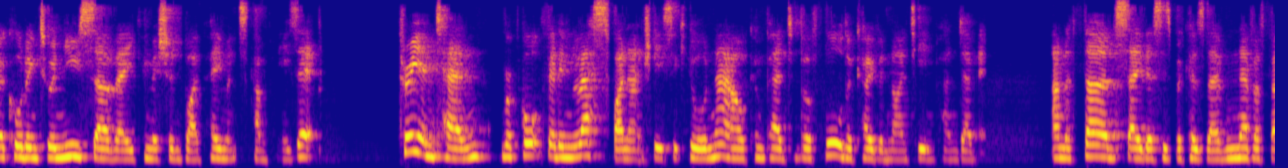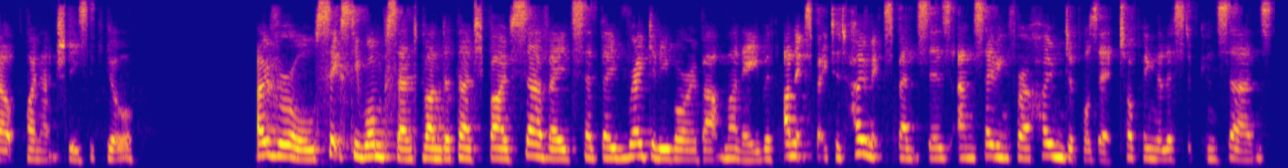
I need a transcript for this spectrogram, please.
according to a new survey commissioned by payments company Zip. Three in 10 report feeling less financially secure now compared to before the COVID 19 pandemic. And a third say this is because they've never felt financially secure. Overall, 61% of under 35 surveyed said they regularly worry about money, with unexpected home expenses and saving for a home deposit topping the list of concerns.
